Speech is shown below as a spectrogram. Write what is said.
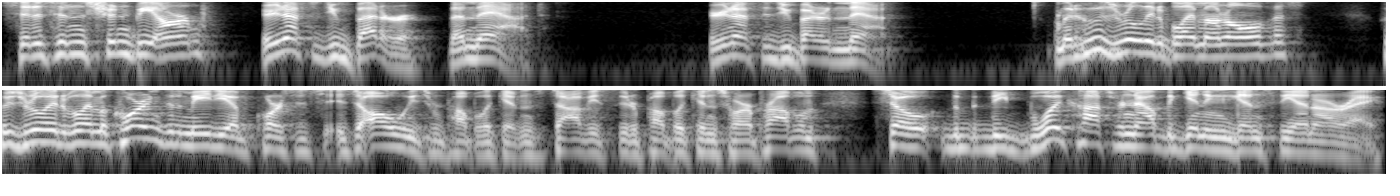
citizens shouldn't be armed, you're going to have to do better than that. You're going to have to do better than that. But who's really to blame on all of this? Who's really to blame? According to the media, of course, it's, it's always Republicans. It's obviously Republicans who are a problem. So the, the boycotts are now beginning against the NRA.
